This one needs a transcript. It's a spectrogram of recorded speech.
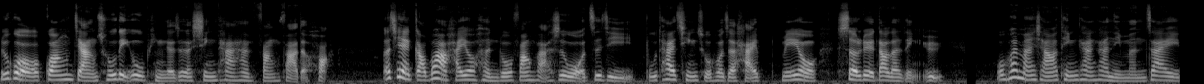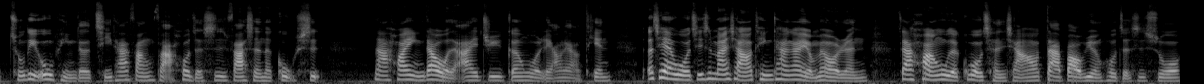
如果光讲处理物品的这个心态和方法的话，而且搞不好还有很多方法是我自己不太清楚或者还没有涉猎到的领域，我会蛮想要听看看你们在处理物品的其他方法或者是发生的故事。那欢迎到我的 IG 跟我聊聊天。而且我其实蛮想要听看看有没有人在换物的过程想要大抱怨，或者是说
